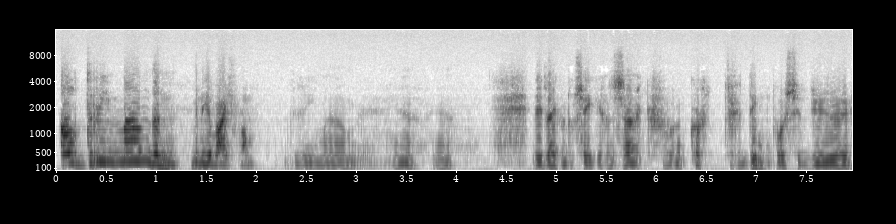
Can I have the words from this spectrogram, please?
Al drie maanden, meneer Weisman. Drie maanden, ja, ja. Dit lijkt me toch zeker een zaak voor een kort gedingprocedure.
